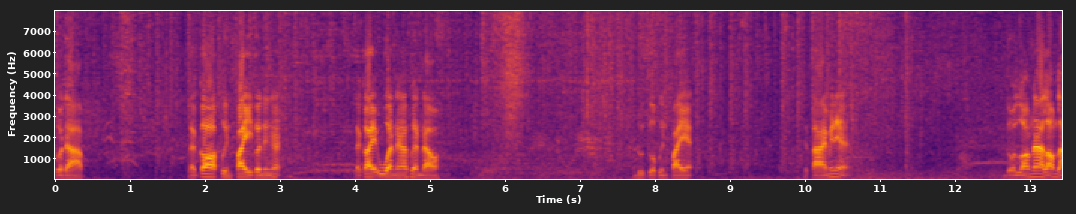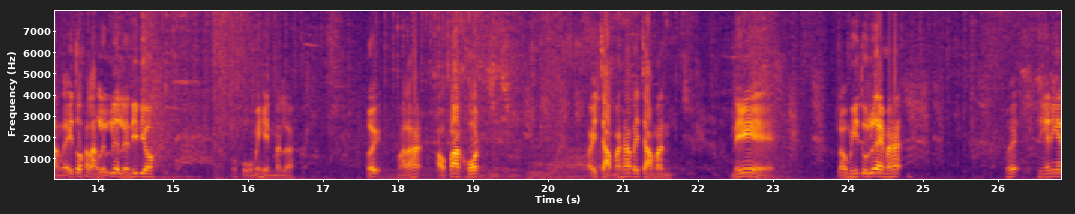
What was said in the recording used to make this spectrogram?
ตัวดาบ แล้วก็ปืนไฟตัวหนึ่งฮะแล้วก็ไอ้อ้วนนะฮะเพื่อนเรา ดูตัวปืนไฟอะจะตายไหมเนี่ยโดนล้อมหน้าล้อมหลังเลยไอ้ตัวข้างหลังเหลือเลือดเหลือนิดเดียวโอ้โหไม่เห็นมันเหรอเฮ้ยมาแล้วฮะเอาฟาโคดไปจับมันฮะไปจับมัน นี่ เรามีตัวเลื่อยมาฮะ เฮ้ย นี่ไงนี่ไง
